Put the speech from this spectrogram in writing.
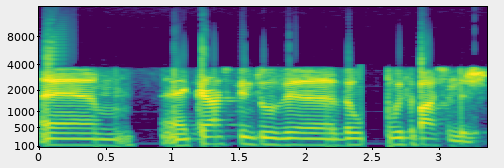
um, crashed into the, the with the passengers.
